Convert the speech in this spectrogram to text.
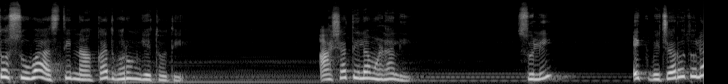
तो सुवास ती नाकात भरून घेत होती. आशा तिला म्हणाली सुली एक विचारू तुला?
